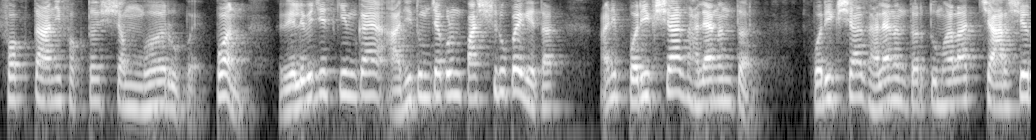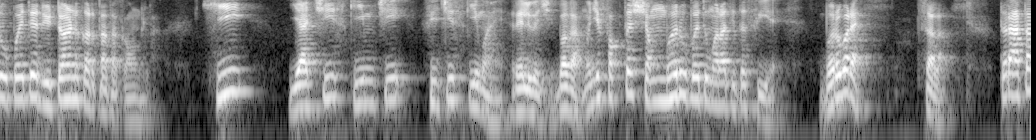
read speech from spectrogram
फक्त आणि फक्त शंभर रुपये. पण रेल्वेची स्कीम काय आधी तुमच्याकडून पाचशे रुपये घेतात आणि परीक्षा झाल्यानंतर परीक्षा झाल्यानंतर तुम्हाला चारशे रुपये ते रिटर्न करतात अकाउंटला ही याची स्कीमची फीची स्कीम आहे रेल्वेची बघा म्हणजे फक्त शंभर रुपये तुम्हाला तिथं फी आहे. बरोबर आहे? चला. तर आता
